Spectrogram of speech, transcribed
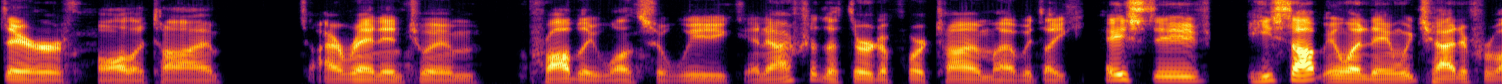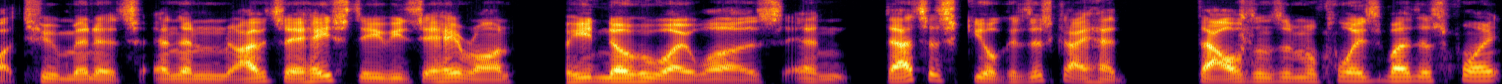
there all the time. I ran into him probably once a week. And after the third or fourth time, I would like, Hey, Steve. He stopped me one day and we chatted for about two minutes. And then I would say, Hey, Steve. He'd say, Hey, Ron. He'd know who I was. And that's a skill because this guy had thousands of employees by this point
